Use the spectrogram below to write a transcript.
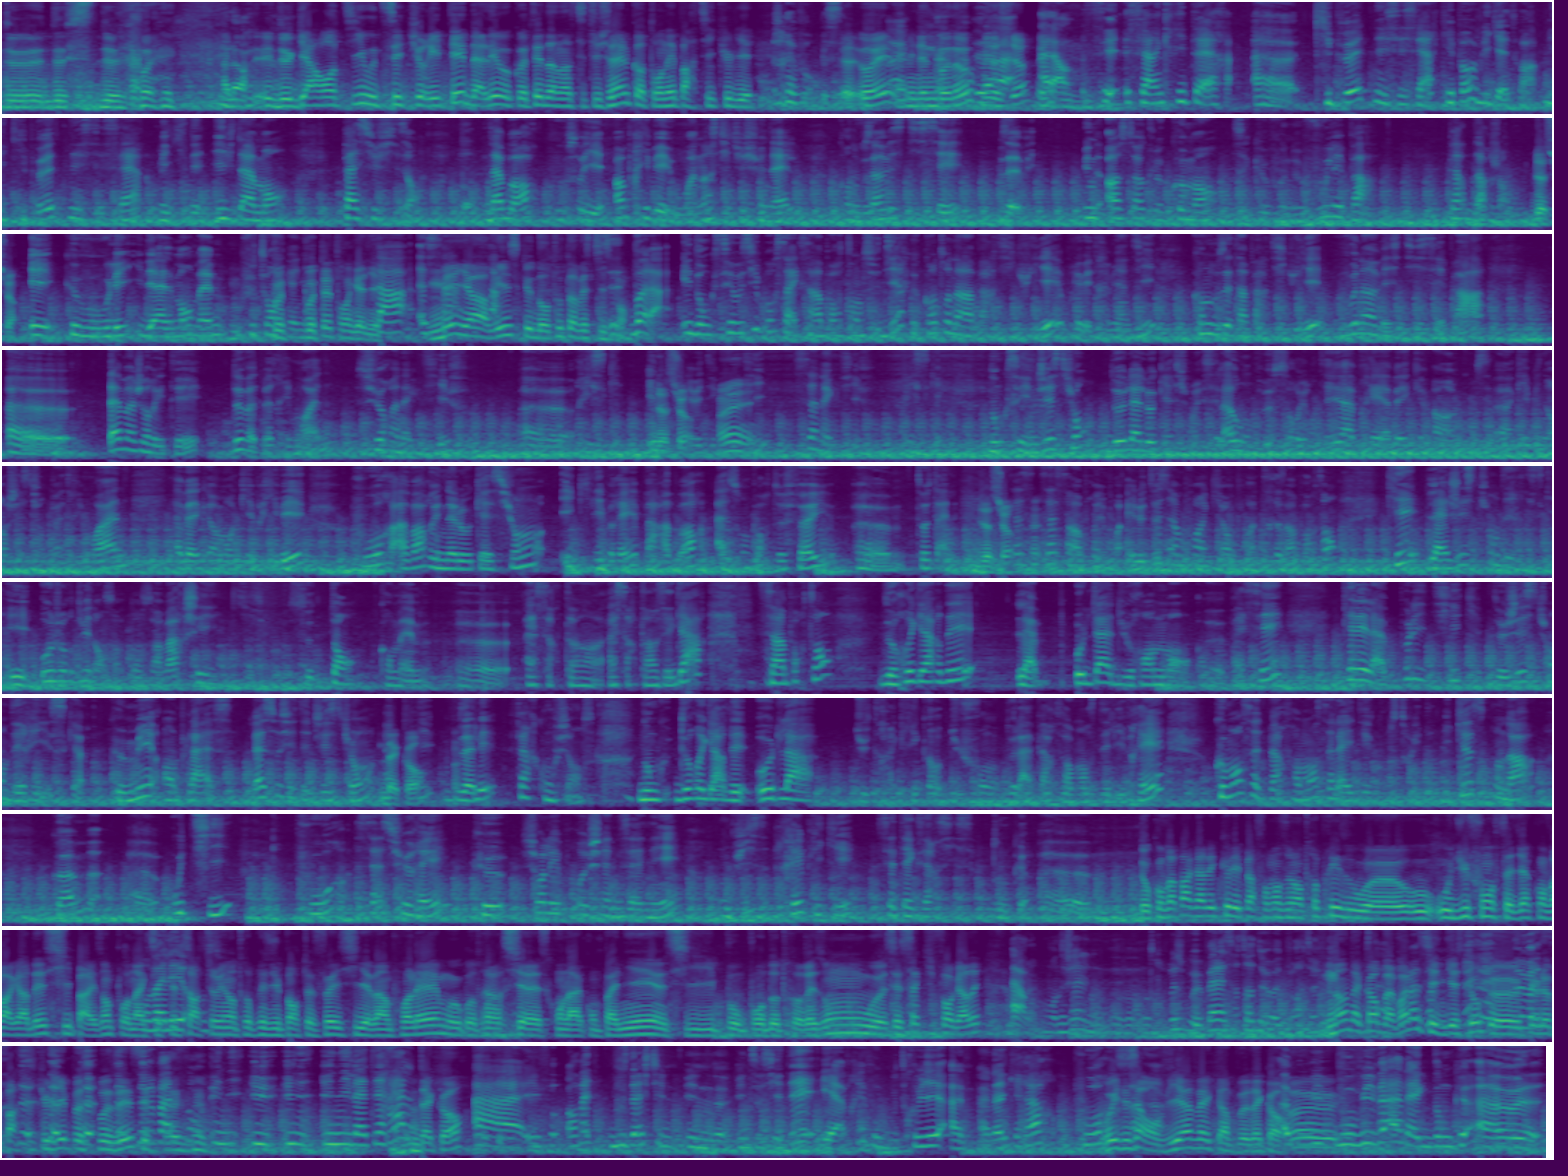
de, de- de- ouais, Alors, de garantie ou de sécurité d'aller aux côtés d'un institutionnel quand on est particulier? Je réponds. Euh, Oui, Ouais. Mylène Bono, bien sûr. Alors, c'est c'est un critère euh, qui peut être nécessaire, qui n'est pas obligatoire, mais qui peut être nécessaire, mais qui n'est évidemment pas suffisant. Bon, d'abord, que vous soyez un privé ou un institutionnel, quand vous investissez, vous avez une, un socle commun, c'est que vous ne voulez pas perdre d'argent Bien sûr. et que vous voulez idéalement même plutôt en gagner. Peut-être en gagner. Ça- ça- Mais il y a un ça- risque dans tout investissement. Voilà, et donc c'est aussi pour ça que c'est important de se dire que quand on a un particulier, vous l'avez très bien dit, quand vous êtes un particulier, vous n'investissez pas euh, la majorité de votre patrimoine sur un actif euh, risqué. Et Bien sûr, oui. c'est un actif risqué. Donc c'est une gestion de l'allocation, et c'est là où on peut s'orienter après avec un, cabinet en gestion de patrimoine, avec un banquier privé, pour avoir une allocation équilibrée par rapport à son portefeuille euh, total. Bien sûr. Ça, c'est- ça, c'est un premier point. Et le deuxième point, qui est un point très important, qui est la gestion des risques. Et aujourd'hui, dans un, dans un marché qui se tend quand même euh, à, certains, à certains égards, c'est important de regarder, au-delà du rendement euh, passé, quelle est la politique de gestion des risques que met en place la société de gestion à qui vous allez faire confiance. Donc, de regarder au-delà du track record du fonds, de la performance délivrée, comment cette performance elle a été construite et qu'est-ce qu'on a comme euh, outil pour s'assurer que sur les prochaines années, on puisse répliquer cet exercice. Donc, euh, Donc on va pas regarder que les performances de l'entreprise ou, ou- ou du fonds, c'est-à-dire qu'on va regarder si par exemple on a On accepté aller- de sortir une entreprise du portefeuille s'il y avait un problème, ou au contraire si est-ce qu'on l'a accompagné si, pour, pour d'autres raisons, ou euh, c'est ça qu'il faut regarder alors, bon, déjà, une, une entreprise, vous ne pouvez pas la sortir de votre portefeuille. Non d'accord, bah voilà, c'est une question que, le particulier de- peut se poser. De, c'est- de façon uni- uni- unilatérale. D'accord. Ah, il faut, en fait, vous achetez une, une- une société et après, il faut que vous trouviez un, un acquéreur pour. Oui c'est ça, on vit avec un peu, d'accord. Ouais, vous, vous vivez avec, donc euh,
